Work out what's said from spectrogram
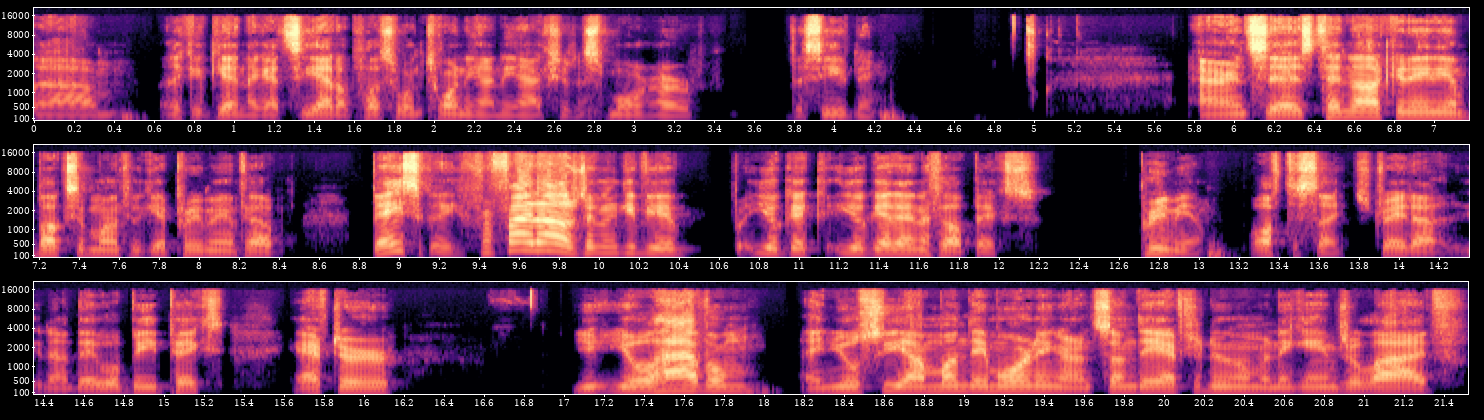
Um, like again, I got Seattle plus 120 on the action this morning or this evening. Aaron says ten dollar Canadian bucks a month. We get premium help. Basically, for five dollars, they're going to give you you'll get you'll get NFL picks, premium off the site, straight out. You know they will be picks after you, you'll have them, and you'll see on Monday morning or on Sunday afternoon when the games are live.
